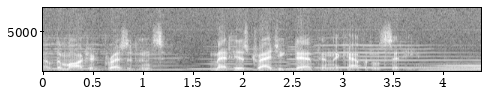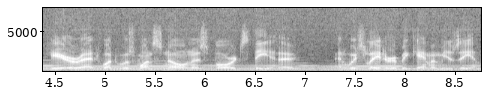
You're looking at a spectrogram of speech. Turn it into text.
of the martyred presidents, met his tragic death in the capital city. Here at what was once known as Ford's Theater, and which later became a museum.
